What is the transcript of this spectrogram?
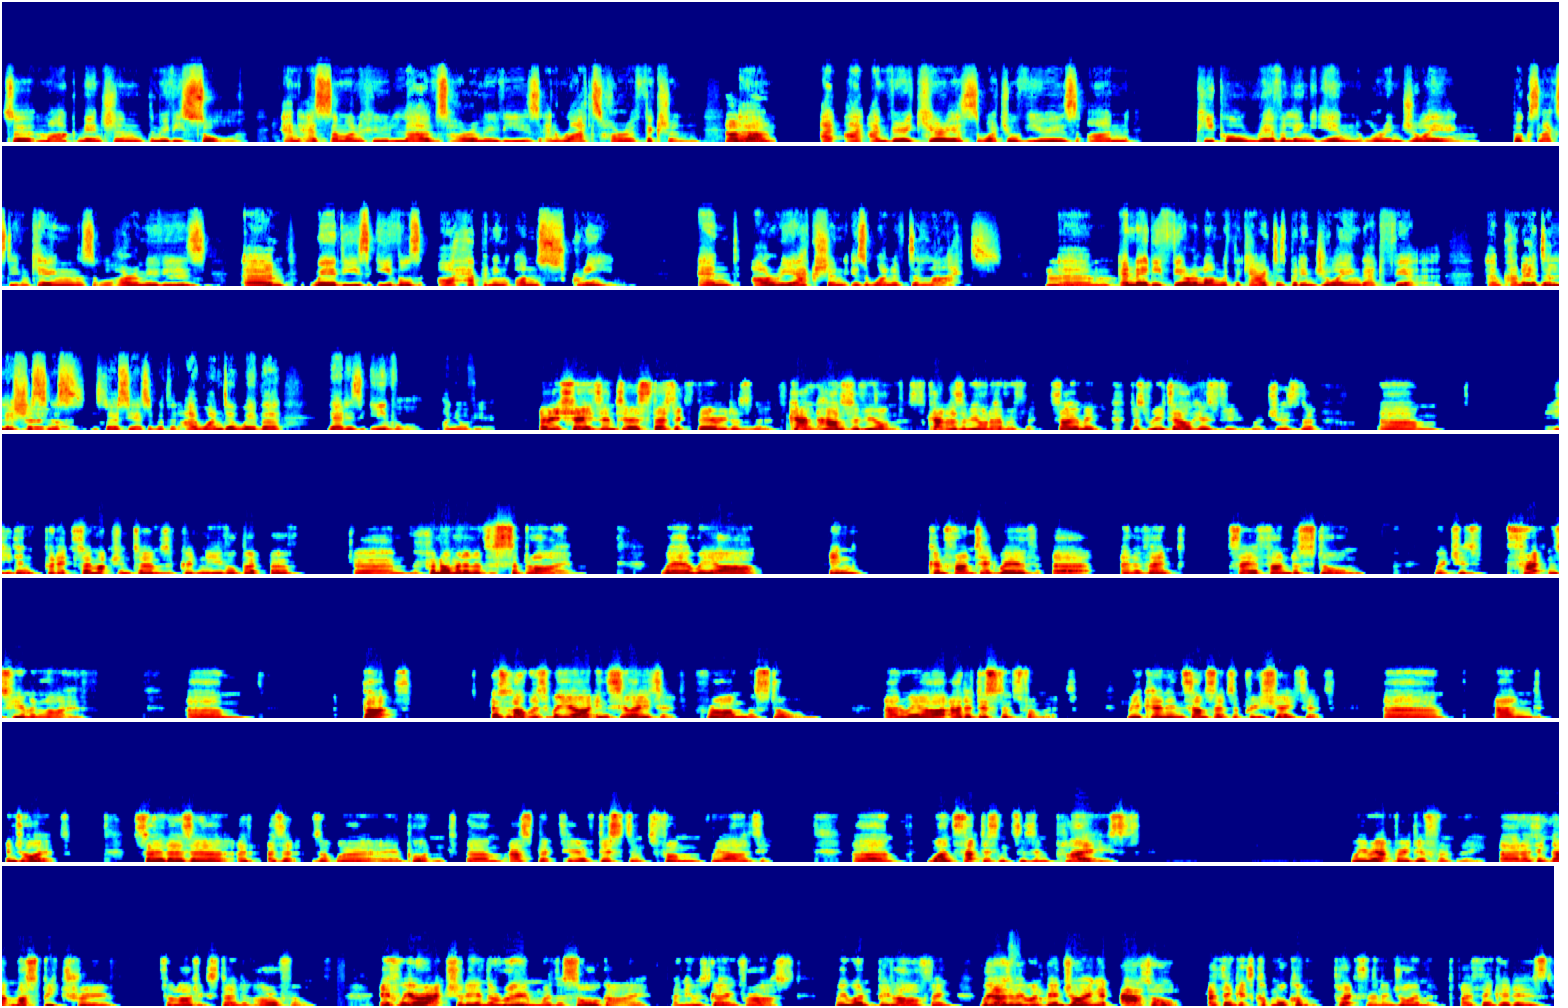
So Mark mentioned the movie Saw, and as someone who loves horror movies and writes horror fiction, oh, wow. um, I, I, I'm very curious what your view is on people reveling in or enjoying books like Stephen King's or horror movies, mm. um, where these evils are happening on screen and our reaction is one of delight mm. um, and maybe fear along with the characters but enjoying that fear um, kind of a deliciousness associated with it i wonder whether that is evil on your view Mean, it shades into aesthetic theory, doesn't it? Kant has a view on this. Kant has a view on everything. So, I mean, just retell his view, which is that um, he didn't put it so much in terms of good and evil, but of um, the phenomenon of the sublime, where we are in confronted with uh, an event, say a thunderstorm, which is threatens human life. Um, but as long as we are insulated from the storm and we are at a distance from it, we can, in some sense, appreciate it uh, and enjoy it. So there's a, a as, it, as it were, an important um, aspect here of distance from reality. Uh, once that distance is in place, we react very differently. And I think that must be true to a large extent of horror films. If we are actually in the room with the saw guy and he was going for us, we wouldn't be laughing. We, we wouldn't be enjoying it at all. I think it's more complex than enjoyment. I think it is,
